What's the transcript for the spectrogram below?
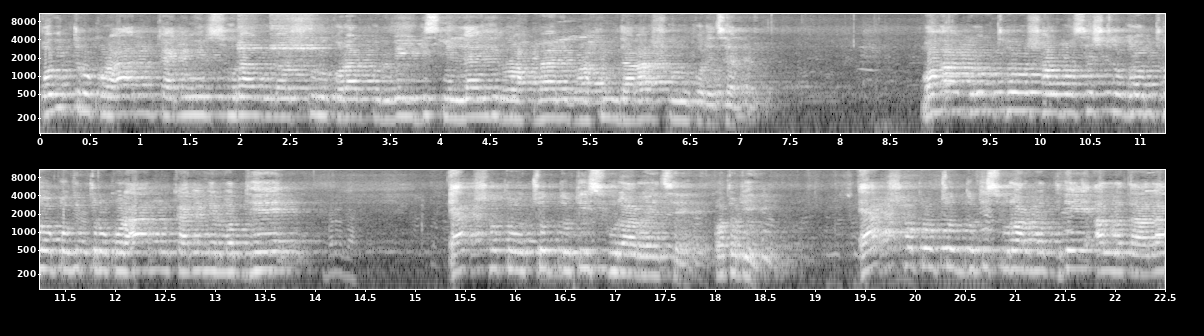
পবিত্র কোরআন কারিমের সূরাগুলো শুরু করার পূর্বেই বিসমিল্লাহির রহমানির রহিম দ্বারা শুরু করেছেন। মহাগ্রন্থ, সর্বশ্রেষ্ঠ গ্রন্থ পবিত্র কোরআন কারিমের মধ্যে একশত চোদ্দটি সূরা রয়েছে। কতটি? একশত চোদ্দটি সূরার মধ্যে আল্লাহ তাআলা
